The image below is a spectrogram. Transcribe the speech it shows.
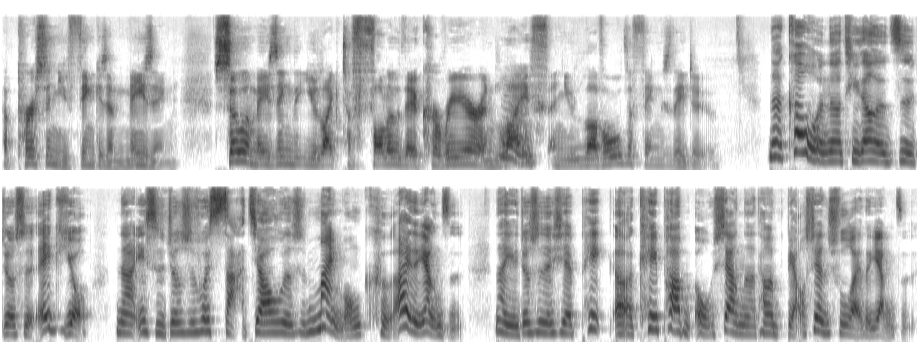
a person you think is amazing. So amazing that you like to follow their career and life, and you love all the things they do. 那课文呢提到的字就是 egyo，那意思就是会撒娇或者是卖萌可爱的样子。那也就是那些 K 呃 K-pop 偶像呢，他们表现出来的样子。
